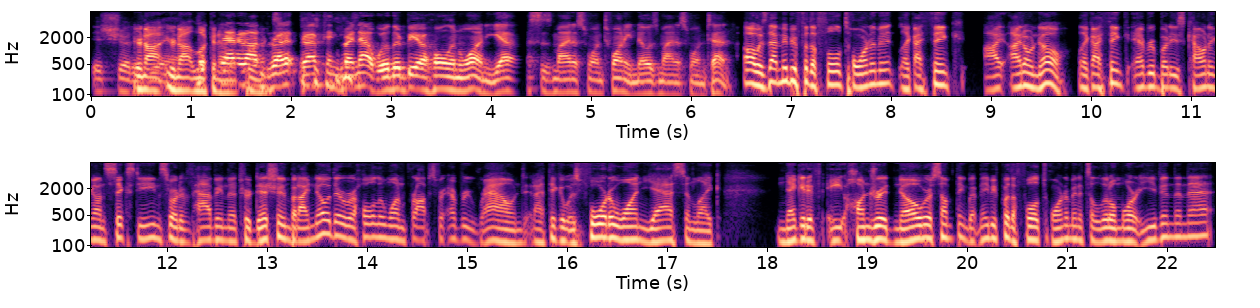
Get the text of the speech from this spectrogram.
It should. You're not. Yeah. You're not looking at, at it on DraftKings right now. Will there be a hole in one? Yes is minus one twenty. No is minus one ten. Oh, is that maybe for the full tournament? Like I think I I don't know. Like I think everybody's counting on sixteen, sort of having the tradition. But I know there were hole in one props for every round, and I think it was four to one yes, and like negative 800 no or something, but maybe for the full tournament, it's a little more even than that.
